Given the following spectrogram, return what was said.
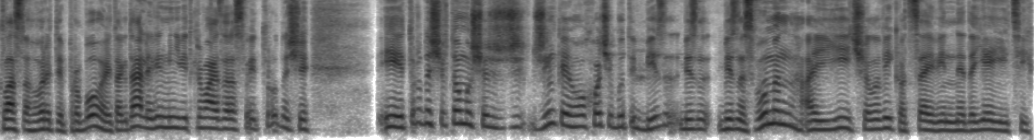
класно говорити про Бога і так далі. Він мені відкриває зараз свої труднощі. І труднощі в тому, що жінка його хоче бути бізнес, бізнес, бізнесвумен, а її чоловік, оцей він не дає їй цих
